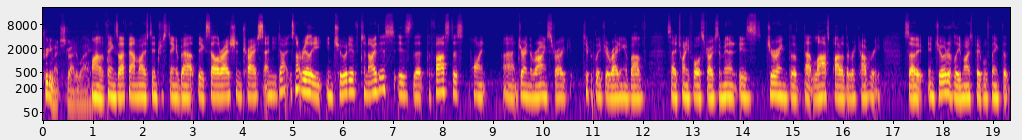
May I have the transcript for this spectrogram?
pretty much straight away. One of the things I found most interesting about the acceleration trace, and you don't, it's not really intuitive to know this, is that the fastest point uh, during the rowing stroke, typically if you're rating above, say 24 strokes a minute, is during the that last part of the recovery. So intuitively, most people think that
